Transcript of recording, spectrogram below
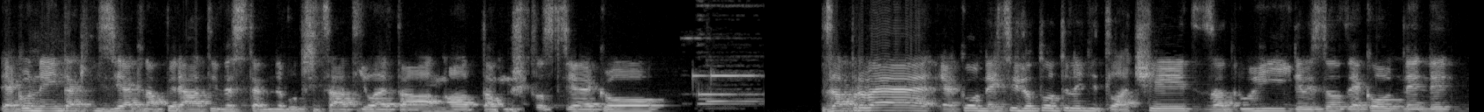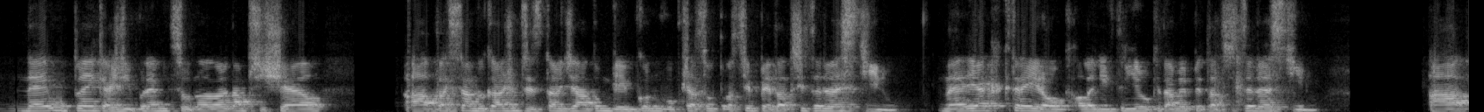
jako není tak easy jak na Piráty Western nebo 30. léta a tam už prostě jako za prvé, jako nechci do toho ty lidi tlačit, za druhý, kdyby to jako ne, ne, ne úplně každý bude mít soudno, tam přišel a pak si tam dokážu představit, že na tom Gameconu občas jsou prostě 35 ve stínu. Ne jak který rok, ale některý roky tam je 35 ve stínu. A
